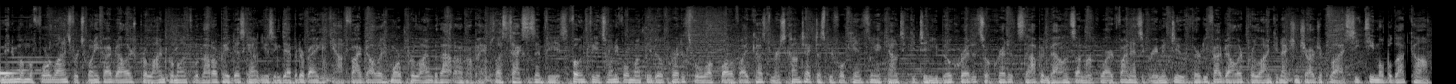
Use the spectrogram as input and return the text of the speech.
Minimum of four lines for $25 per line per month with auto pay discount using debit or bank account. $5 more per line without auto pay, plus taxes and fees. Phone fee at 24 monthly bill credits for well qualified customers. Contact us before canceling account to continue bill credits or credit stop and balance on required finance agreement due. $35 per line connection charge applies. Ctmobile.com.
